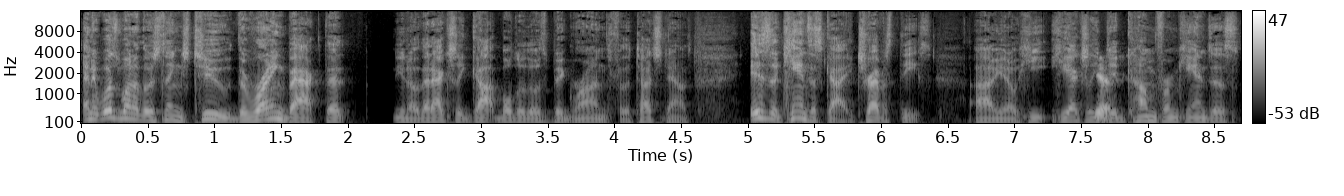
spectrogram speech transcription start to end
and it was one of those things too. The running back that you know that actually got both of those big runs for the touchdowns is a Kansas guy, Travis Theis. Uh, you know, he he actually yes. did come from Kansas.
